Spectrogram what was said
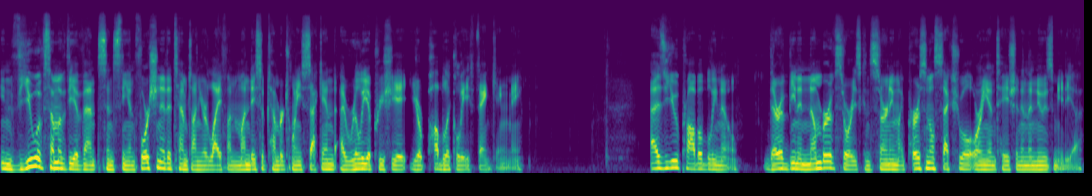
In view of some of the events since the unfortunate attempt on your life on Monday, September 22nd, I really appreciate your publicly thanking me. As you probably know, there have been a number of stories concerning my personal sexual orientation in the news media.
